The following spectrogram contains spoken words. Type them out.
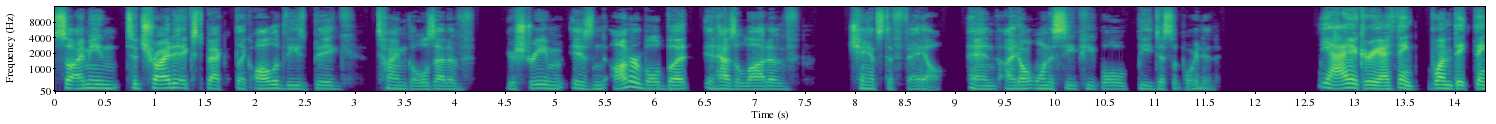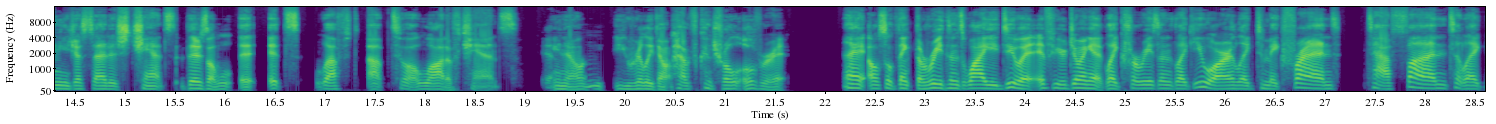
so i mean to try to expect like all of these big time goals out of your stream is honorable but it has a lot of chance to fail and i don't want to see people be disappointed yeah i agree i think one big thing you just said is chance there's a it, it's left up to a lot of chance yeah. you know you really don't have control over it I also think the reasons why you do it, if you're doing it like for reasons like you are, like to make friends, to have fun, to like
